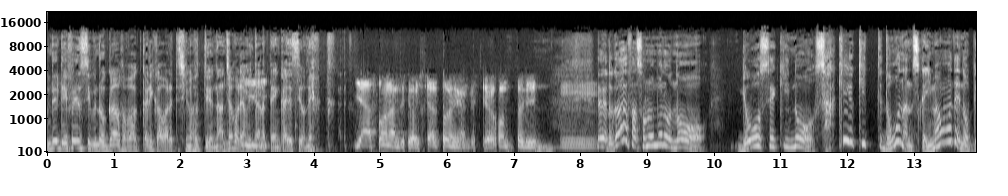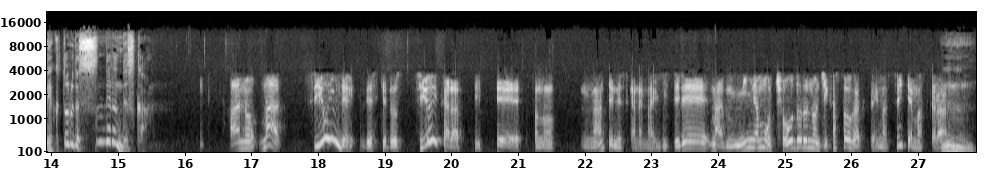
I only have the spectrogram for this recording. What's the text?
ど。で、ディフェンシブの GAFA ばっかり買われてしまうっていう、なんじゃこりゃみたいな展開ですよね。いや、そうなんですよ。おっしゃる通りなんですよ。本当に。うん、だけど、 GAFA そのものの、業績の先行きってどうなんですか？今までのベクトルで進んでるんですか？あの、まあ、強いんでですけど、強いからって言って、その、なんていうんですかね、まあ、いずれ、まあ、みんなもう超ドルの時価総額が今ついてますから、うん、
